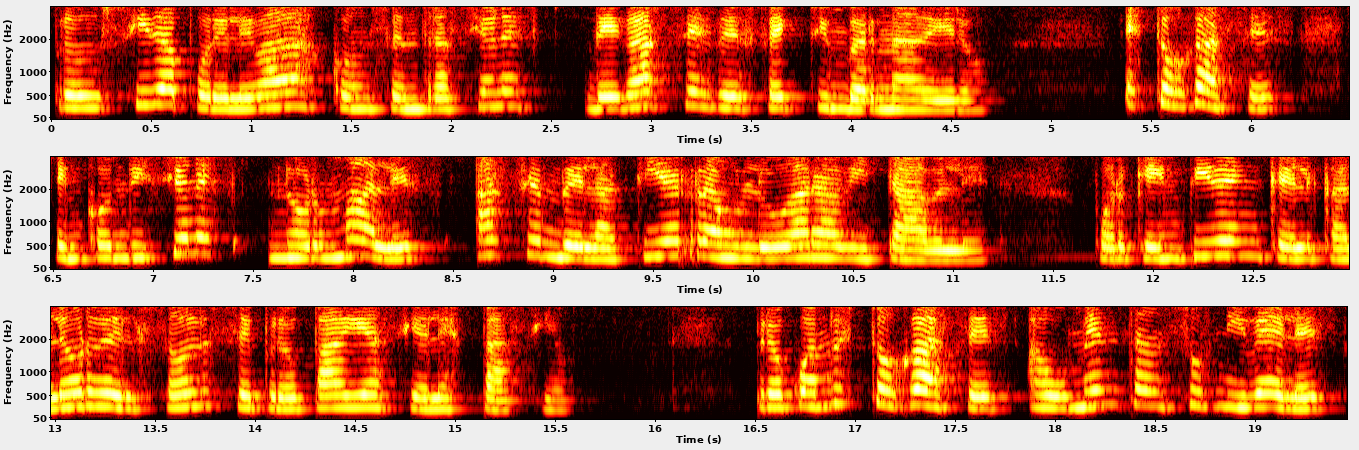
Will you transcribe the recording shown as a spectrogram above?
producida por elevadas concentraciones de gases de efecto invernadero. Estos gases, en condiciones normales, hacen de la Tierra un lugar habitable, porque impiden que el calor del Sol se propague hacia el espacio. Pero cuando estos gases aumentan sus niveles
